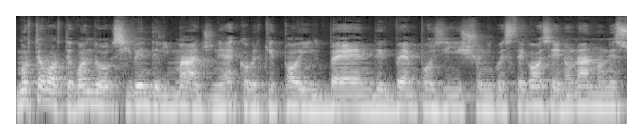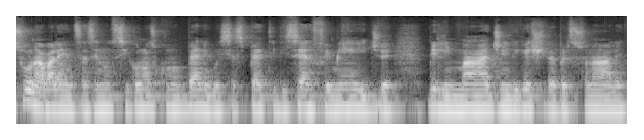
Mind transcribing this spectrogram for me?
Molte volte quando si vende l'immagine, ecco perché poi il brand, il brand position, queste cose non hanno nessuna valenza se non si conoscono bene questi aspetti di self-image, dell'immagine, di crescita personale.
